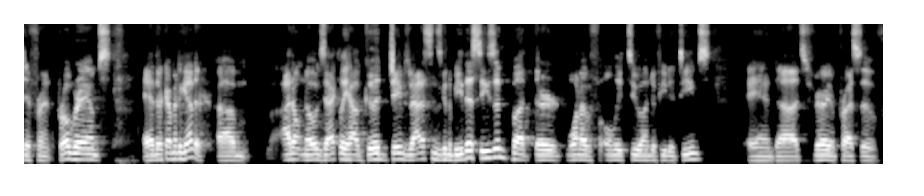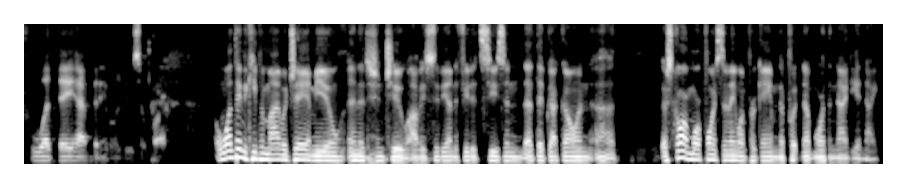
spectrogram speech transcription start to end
different programs, and they're coming together. Um, I don't know exactly how good James Madison is going to be this season, but they're one of only two undefeated teams, and uh, it's very impressive what they have been able to do so far. One thing to keep in mind with JMU, in addition to obviously the undefeated season that they've got going, uh, they're scoring more points than anyone per game. And they're putting up more than 90 a night.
